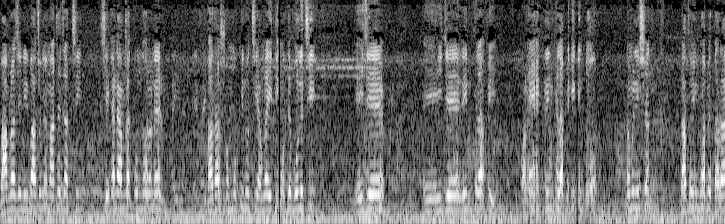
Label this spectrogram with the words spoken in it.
বা আমরা যে নির্বাচনের মাঠে যাচ্ছি, সেখানে আমরা কোন ধরনের বাধার সম্মুখীন হচ্ছি, আমরা ইতিমধ্যে বলেছি এই যে এই যে ঋণ খেলাপি অনেক ঋণ খেলাপিকে কিন্তু নমিনেশন প্রাথমিকভাবে তারা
